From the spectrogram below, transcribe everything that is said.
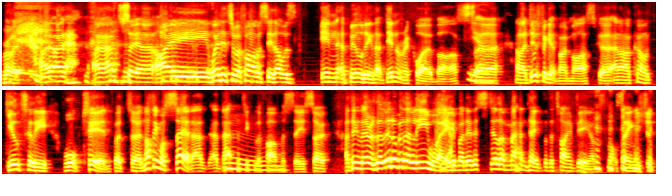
right. I, I, I, have to say, uh, I went into a pharmacy that was in a building that didn't require masks. Yeah. Uh, and I did forget my mask, uh, and I kind of guiltily walked in, but uh, nothing was said at, at that mm. particular pharmacy. So I think there is a little bit of leeway, yeah. but it is still a mandate for the time being. I'm not saying you should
